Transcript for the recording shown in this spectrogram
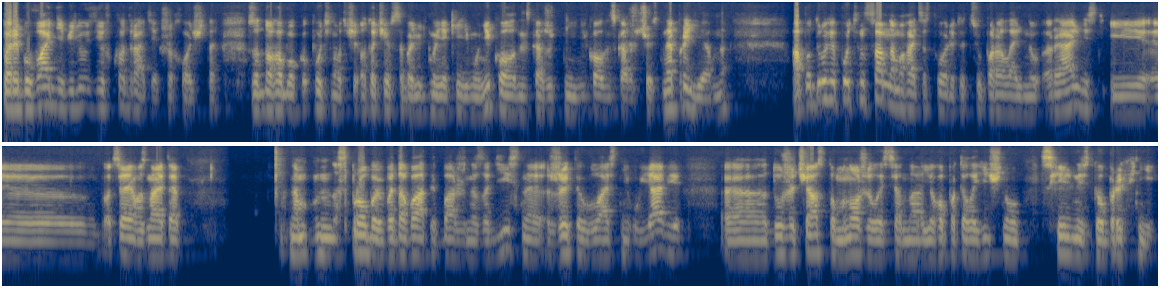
перебування в ілюзії в квадраті, якщо хочете. З одного боку, Путін оточ- оточив себе людьми, які йому ніколи не скажуть ні, ніколи не скажуть щось неприємне. А по-друге, Путін сам намагається створити цю паралельну реальність, і е, оця його, знаєте, нам спроби видавати бажане за дійсне, жити у власній уяві, дуже часто множилися на його патологічну схильність до брехні.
